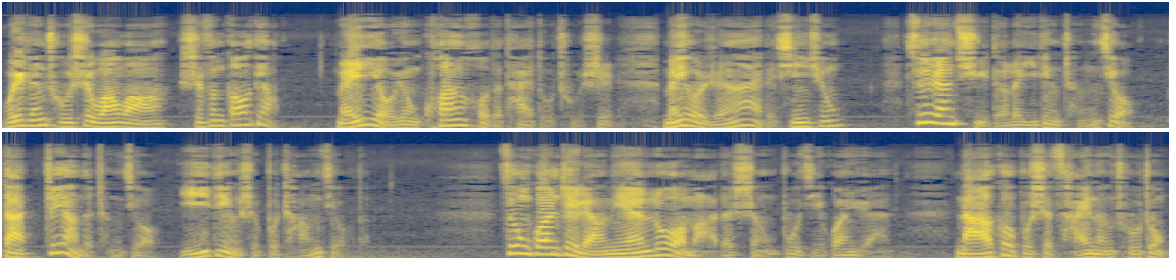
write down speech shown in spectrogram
为人处事往往十分高调，没有用宽厚的态度处事，没有仁爱的心胸。虽然取得了一定成就，但这样的成就一定是不长久的。纵观这两年落马的省部级官员，哪个不是才能出众，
